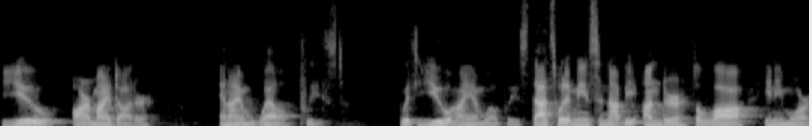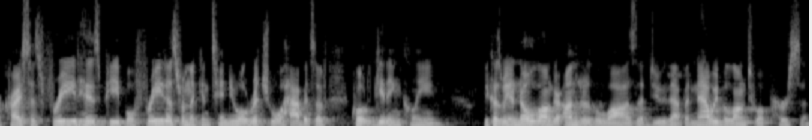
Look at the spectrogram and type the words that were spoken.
You are my daughter. And I am well pleased. With you, I am well pleased. That's what it means to not be under the law anymore. Christ has freed his people, freed us from the continual ritual habits of, quote, getting clean because we are no longer under the laws that do that, but now we belong to a person.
